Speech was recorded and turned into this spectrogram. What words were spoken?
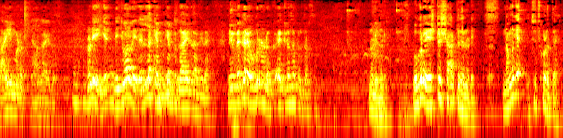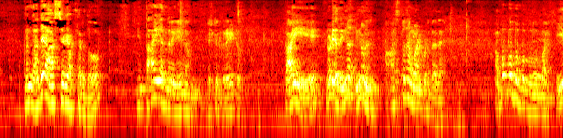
ತಾಯಿ ಮಾಡೋ ತ್ಯಾಗ ಇದು. ನೋಡಿ ನಿಜವಾಗ್ಲೂ ಇದೆಲ್ಲ ಕೆಂಪು ಕೆಂಪು ಗಾಯಗಳಾಗಿದೆ. ನೀವು ಬೇಕಾದ್ರೆ ಉಗುರು ನೋಡಿ ಕ್ಲೋಸ್ ಅಲ್ಲಿ ತೋರಿಸು. ನೋಡಿ ನೋಡಿ. ಉಗುರು ಎಷ್ಟು ಶಾರ್ಪ್ ಇದೆ ನೋಡಿ. ನಮಗೆ ಚುಚ್ಕೊಳ್ಳುತ್ತೆ. ನಂಗೆ ಅದೇ ಆಶ್ಚರ್ಯ ಆಗ್ತಾ ಇರೋದು, ಈ ತಾಯಿ ಅಂದ್ರೆ ಏನು? ಎಷ್ಟು ಗ್ರೇಟ್ ತಾಯಿ, ನೋಡಿ, ಅದು ಇನ್ನೂ ಇನ್ನೂ ಆಸ್ಪದ ಮಾಡಿಬಿಡ್ತಾ ಇದೆ. ಅಬ್ಬಬ್ಬಬ್ಬಬ್ಬಬ್ಬ ಈ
